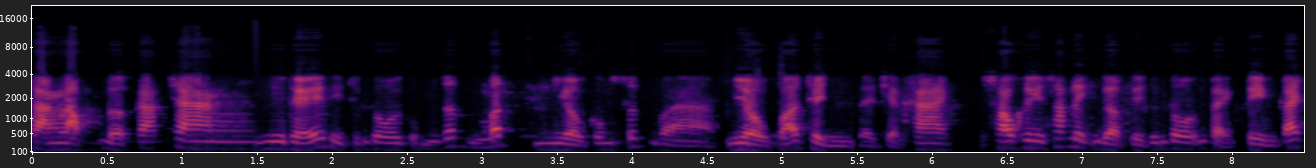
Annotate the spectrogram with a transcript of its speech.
sàng lọc được các trang như thế thì chúng tôi cũng rất mất nhiều công sức và nhiều quá trình để triển khai. Sau khi xác định được thì chúng tôi cũng phải tìm cách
